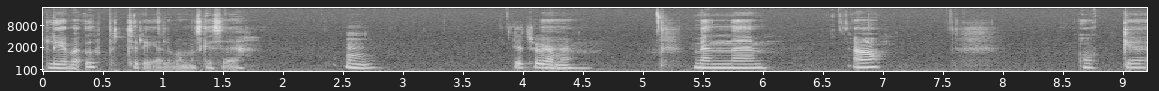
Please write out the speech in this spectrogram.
leva upp till det, eller vad man ska säga. Mm. Det tror jag med. Mm. Men, eh, ja. Och eh,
